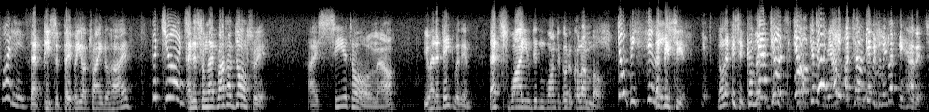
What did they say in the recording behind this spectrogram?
What is? That piece of paper you're trying to hide? But George. And it's from that rather Dawltry. I see it all now. You had a date with him. That's why you didn't want to go to Colombo. Don't be silly. Let me see it. No, let me see it. Come, Now, let, give George, it, stop. Give it to Don't me. I'll, take I'll it from give it to me. Let me have it.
